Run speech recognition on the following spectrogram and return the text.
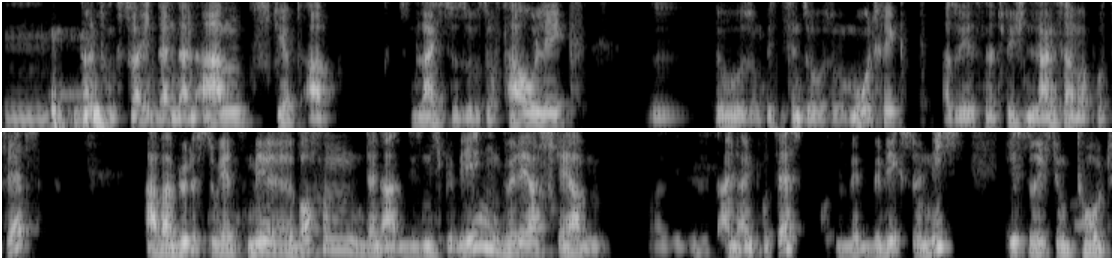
Mhm. In Anführungszeichen. Dein, dein Arm stirbt ab. Es ist leicht so, so, so faulig, so, so ein bisschen so, so modrig. Also jetzt natürlich ein langsamer Prozess. Aber würdest du jetzt mehrere Wochen diesen nicht bewegen, würde er sterben. Also das ist ein, ein Prozess, bewegst du ihn nicht, gehst du Richtung Tod.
